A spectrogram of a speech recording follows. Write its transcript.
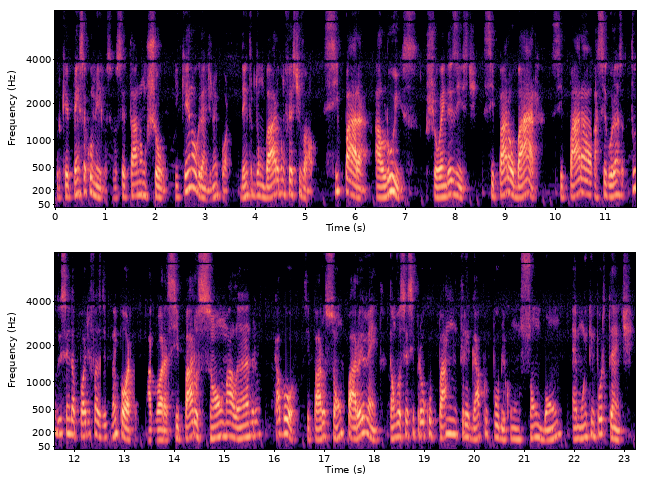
porque pensa comigo, se você está num show, pequeno ou grande, não importa, dentro de um bar ou de um festival, se para a luz, o show ainda existe. Se para o bar, se para a segurança, tudo isso ainda pode fazer, não importa. Agora, se para o som, malandro, acabou. Se para o som, para o evento. Então você se preocupar em entregar para o público um som bom é muito importante.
